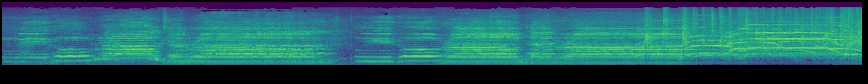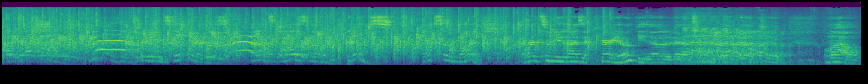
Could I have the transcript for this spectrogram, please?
We go round and round. Karaoke the other day. That's really, really good too. Wow.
